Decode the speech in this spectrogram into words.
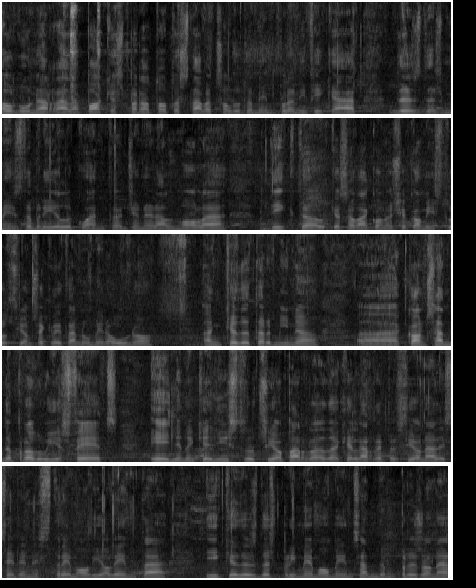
alguna errada, poques, però tot estava absolutament planificat des del mes d'abril, quan el general Mola dicta el que se va conèixer com a instrucció secreta número 1, en què determina eh, com s'han de produir els fets. Ell en aquella instrucció parla de que la repressió ha de ser en extremo violenta i que des del primer moment s'han d'empresonar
